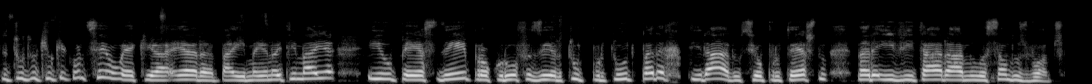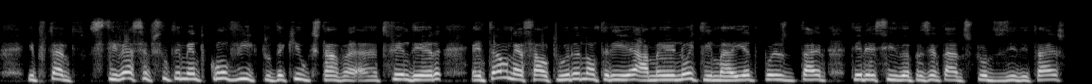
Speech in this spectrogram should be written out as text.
de tudo aquilo que aconteceu. É que era para aí meia-noite e meia e o PSD procurou fazer tudo por tudo para retirar o seu protesto para evitar a anulação dos votos. E, portanto, se estivesse absolutamente convicto daquilo que estava a defender, então nessa altura não teria, à meia-noite e meia, depois de ter, terem sido apresentados todos os editais,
